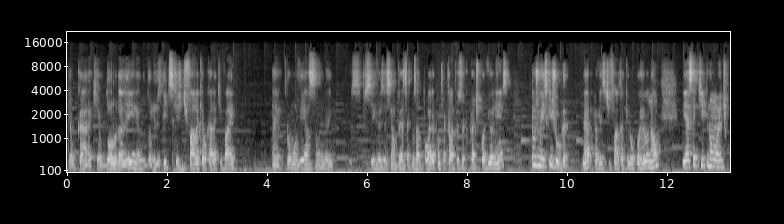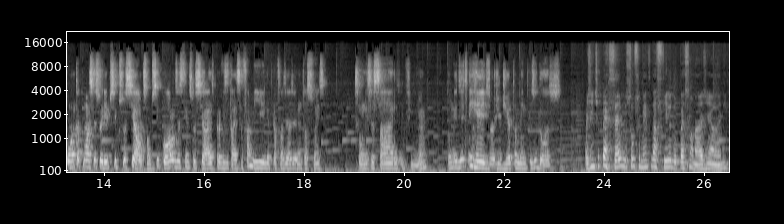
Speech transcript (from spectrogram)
que é o cara que é o dono da lei, né, o dominus litis, que a gente fala que é o cara que vai é, promover a ação, vai, se possível, exercer uma peça acusatória contra aquela pessoa que praticou a violência, um juiz que julga né, para ver se de fato aquilo ocorreu ou não. E essa equipe normalmente conta com assessoria psicossocial, que são psicólogos e assistentes sociais para visitar essa família, para fazer as orientações que são necessárias, enfim, né? Então existem redes hoje em dia também para os idosos. A gente percebe o sofrimento da filha do personagem, a Anne,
